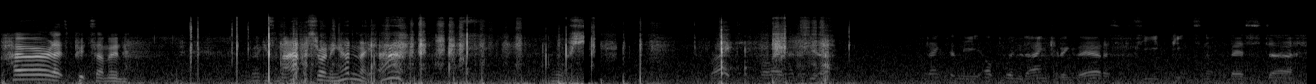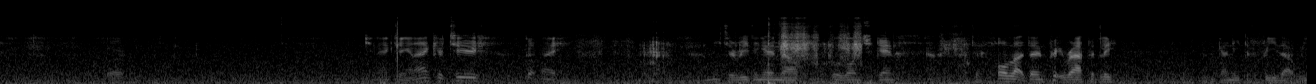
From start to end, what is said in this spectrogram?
power. Let's put some in. I get some apps running hadn't I? Ah anchor to. Got my meter reading in now. I'll go launch again. I have to haul that down pretty rapidly. I think I need to free that wee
